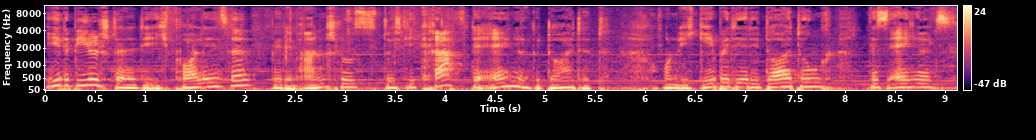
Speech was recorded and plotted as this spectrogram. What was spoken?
Jede Bibelstelle, die ich vorlese, wird im Anschluss durch die Kraft der Engel gedeutet und ich gebe dir die Deutung des Engels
